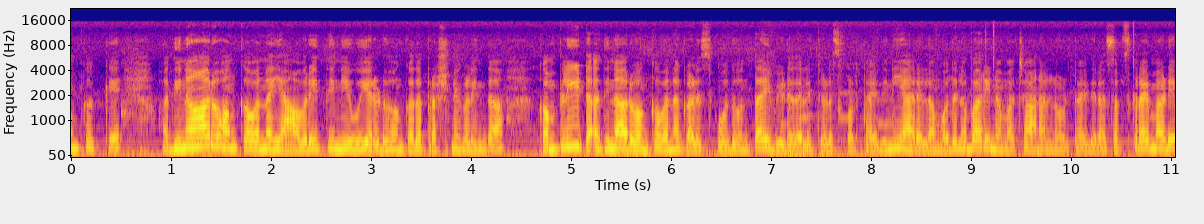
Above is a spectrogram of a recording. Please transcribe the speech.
ಅಂಕಕ್ಕೆ ಹದಿನಾರು ಅಂಕವನ್ನು ಯಾವ ರೀತಿ ನೀವು ಎರಡು ಅಂಕದ ಪ್ರಶ್ನೆಗಳಿಂದ ಕಂಪ್ಲೀಟ್ ಹದಿನಾರು ಅಂಕವನ್ನು ಗಳಿಸ್ಬೋದು ಅಂತ ಈ ವಿಡಿಯೋದಲ್ಲಿ ತಿಳಿಸ್ಕೊಡ್ತಾ ಇದ್ದೀನಿ. ಯಾರೆಲ್ಲ ಮೊದಲ ಬಾರಿ ನಮ್ಮ ಚಾನಲ್ ನೋಡ್ತಾ ಇದ್ದೀರಾ ಸಬ್ಸ್ಕ್ರೈಬ್ ಮಾಡಿ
